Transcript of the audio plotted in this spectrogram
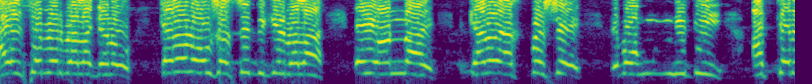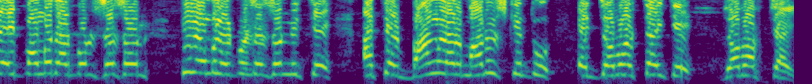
আইএসএফ এর বেলা কেন? কেন নৌসাদ সিদ্দিকির বেলা এই অন্যায় কেন এক পেশে এবং নীতি আজকের এই মমতার প্রশাসন, তৃণমূলের প্রশাসন নিচ্ছে? আজকের বাংলার মানুষ কিন্তু এর জবাব চাইছে, জবাব চাই।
